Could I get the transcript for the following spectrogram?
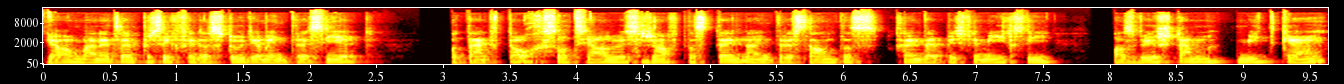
ja, wenn jetzt jemand sich für das Studium interessiert, und denkt, doch, Sozialwissenschaft, das ist noch interessant, das könnte etwas für mich sein. Was würdest du dem mitgeben?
